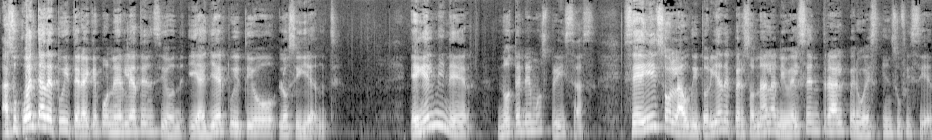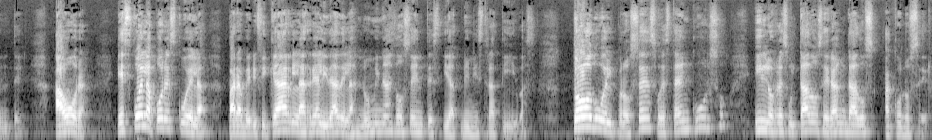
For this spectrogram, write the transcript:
A su cuenta de Twitter hay que ponerle atención y ayer tuiteó lo siguiente. En el MINER no tenemos prisas. Se hizo la auditoría de personal a nivel central, pero es insuficiente. Ahora, escuela por escuela, para verificar la realidad de las nóminas docentes y administrativas. Todo el proceso está en curso y los resultados serán dados a conocer.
